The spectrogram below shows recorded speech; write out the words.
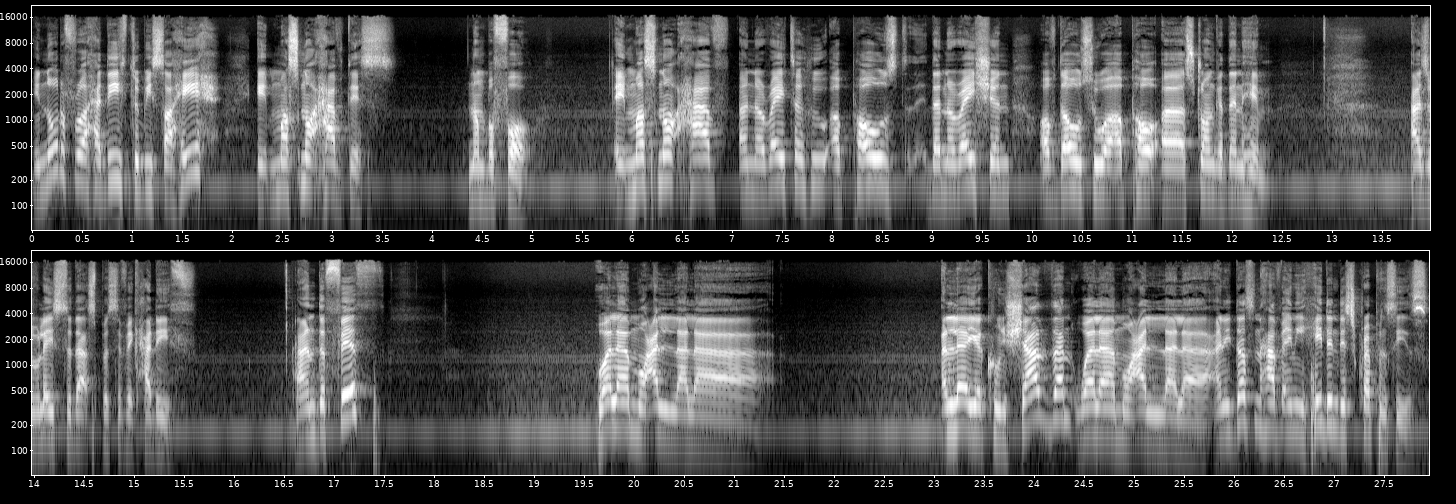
In order for a hadith to be sahih, it must not have this. Number four. It must not have a narrator who opposed the narration of those who are oppo- uh, stronger than him, as it relates to that specific hadith. And the fifth, ولا معللا ألا يكون شاذا ولا معللا and it doesn't have any hidden discrepancies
